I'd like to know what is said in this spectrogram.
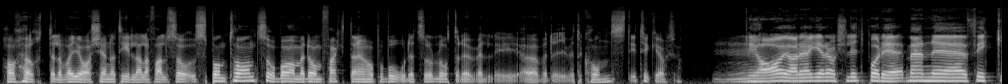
har hört eller vad jag känner till i alla fall så spontant så bara med de fakta jag har på bordet så låter det väldigt överdrivet och konstigt tycker jag också. Mm, ja, jag reagerar också lite på det. Men eh, fick,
